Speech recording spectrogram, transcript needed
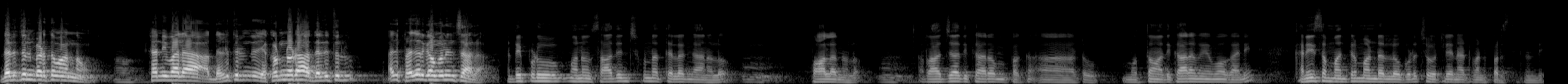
దళితులను పెడతామన్నాం కానీ వాళ్ళ దళితులు ఎక్కడున్నాడో ఆ దళితులు? అది ప్రజలు గమనించాలా? అంటే ఇప్పుడు మనం సాధించుకున్న తెలంగాణలో పాలనలో రాజ్యాధికారం పక్క అటు మొత్తం అధికారం ఏమో కానీ కనీసం మంత్రిమండలిలో కూడా చోటు లేనటువంటి పరిస్థితి ఉంది.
